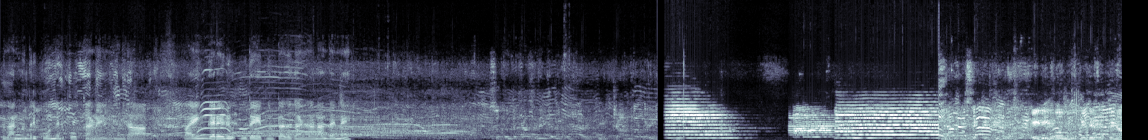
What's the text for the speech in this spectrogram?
പ്രധാനമന്ത്രി പോകുന്നൊരു പോക്കാണ്. എന്താ ഭയങ്കര ഒരു ഇതായിരുന്നു കേട്ടോ അത് കാണാൻ തന്നെ AD Tom Vijay Sabrina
